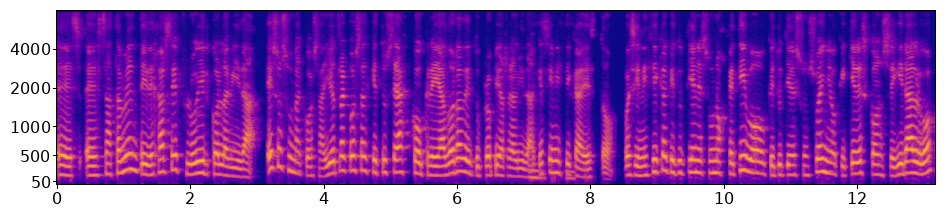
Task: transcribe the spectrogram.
Es, exactamente, y dejarse fluir con la vida. Eso es una cosa. Y otra cosa es que tú seas co-creadora de tu propia realidad. ¿Qué mm, significa mm. esto? Pues significa que tú tienes un objetivo, que tú tienes un sueño, que quieres conseguir algo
